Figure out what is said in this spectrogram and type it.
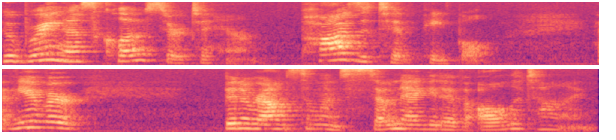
who bring us closer to Him. Positive people. Have you ever been around someone so negative all the time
